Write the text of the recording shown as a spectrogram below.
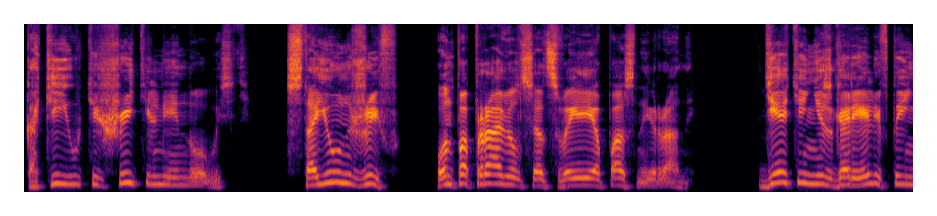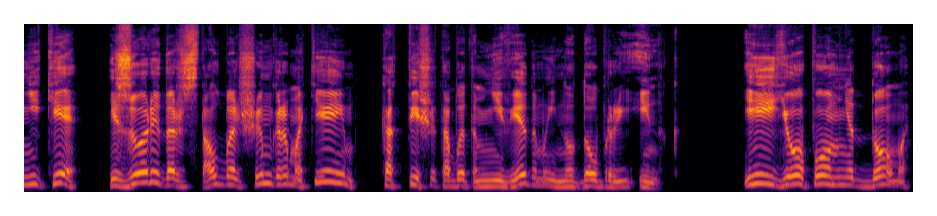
Какие утешительные новости! Стоюн жив, он поправился от своей опасной раны. Дети не сгорели в тайнике, и Зоря даже стал большим грамотеем, как пишет об этом неведомый, но добрый инок. И ее помнят дома,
